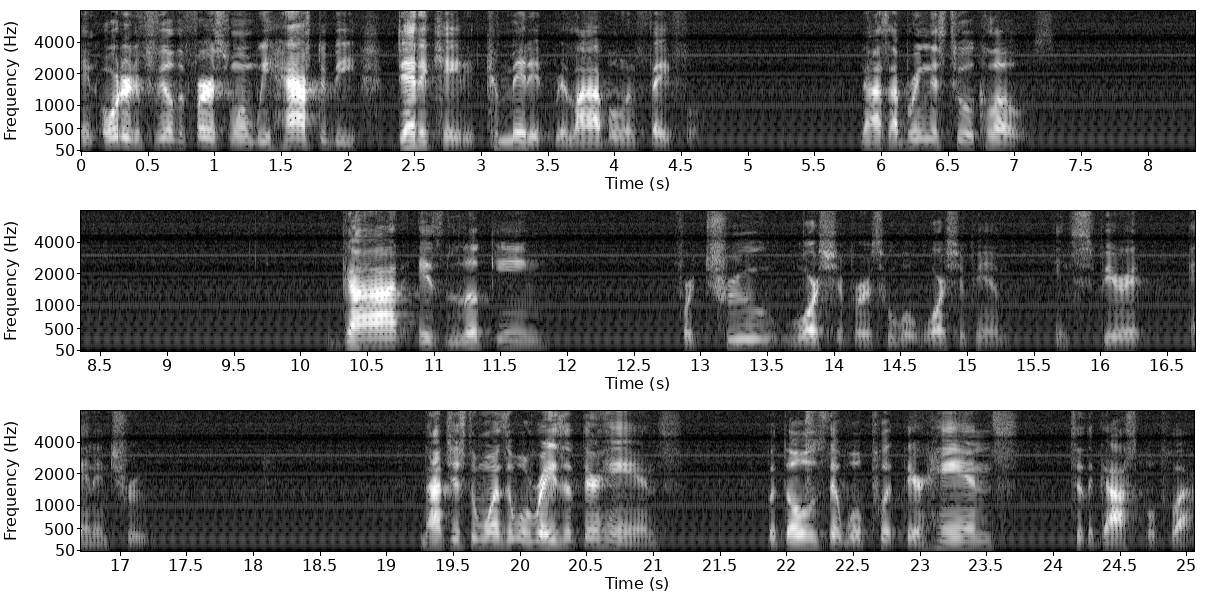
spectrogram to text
In order to fulfill the first one, we have to be dedicated, committed, reliable, and faithful. Now, as I bring this to a close, God is looking for true worshipers who will worship Him in spirit and in truth. Not just the ones that will raise up their hands, but those that will put their hands to the gospel plow.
